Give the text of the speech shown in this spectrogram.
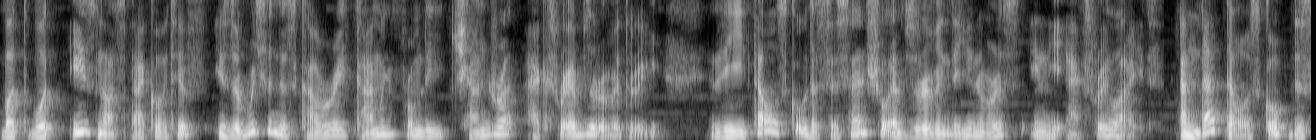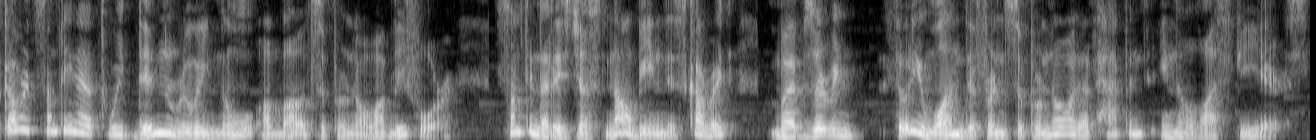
But what is not speculative is a recent discovery coming from the Chandra X-ray Observatory, the telescope that's essentially observing the universe in the X-ray light. And that telescope discovered something that we didn't really know about supernova before, something that is just now being discovered by observing 31 different supernovae that happened in the last few years.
